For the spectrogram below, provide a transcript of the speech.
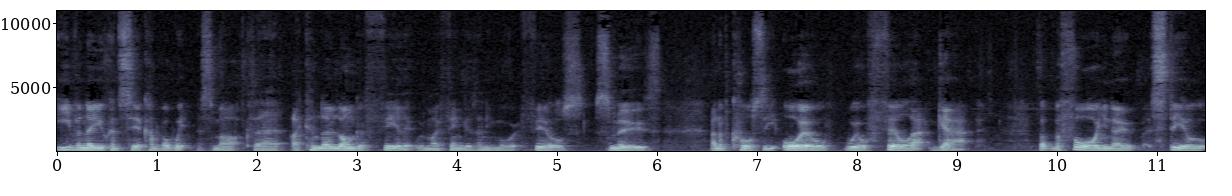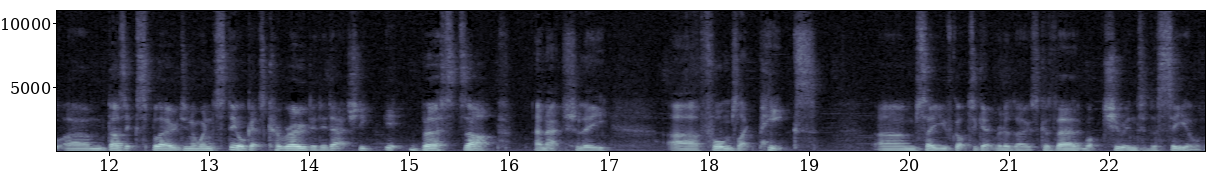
even though you can see a kind of a witness mark there, I can no longer feel it with my fingers anymore. It feels smooth. And of course the oil will fill that gap. But before, you know, steel um, does explode. You know, when steel gets corroded, it actually it bursts up and actually uh, forms like peaks Um, so you've got to get rid of those because they're what chew into the seal.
